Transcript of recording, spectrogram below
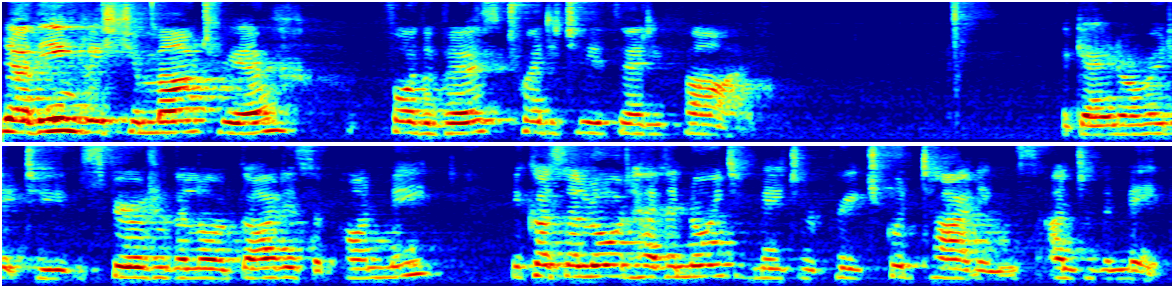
Now, the English gematria for the verse 2235. Again, I'll read it to you. The Spirit of the Lord God is upon me, because the Lord hath anointed me to preach good tidings unto the meek.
